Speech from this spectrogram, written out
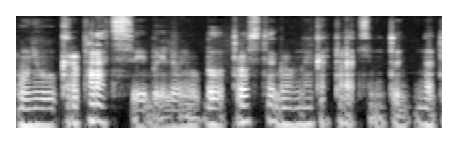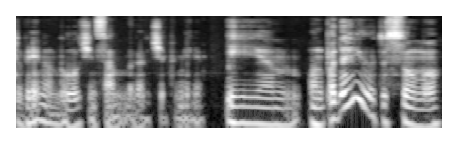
у него корпорации были, у него была просто огромная корпорация. На то, на то время он был очень самый богатый человек в мире. И он подарил эту сумму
